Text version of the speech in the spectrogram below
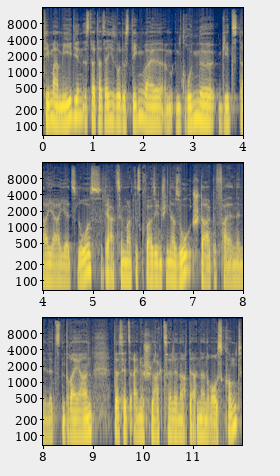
Thema Medien ist da tatsächlich so das Ding, weil ähm, im Grunde geht's da ja jetzt los. Der Aktienmarkt ist quasi in China so stark gefallen in den letzten drei Jahren, dass jetzt eine Schlagzeile nach der anderen rauskommt.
